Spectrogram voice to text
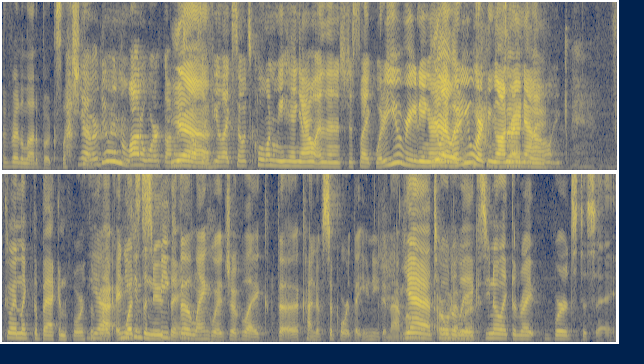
I've read a lot of books last Yeah, year. Yeah, we're doing a lot of work on Yeah. ourselves. I feel like so it's cool when we hang out and then it's just like, what are you reading or Yeah, like, like, what are you working on right now? Like, It's going like the back and forth of yeah, like and you can the new speak thing. the language of like the kind of support that you need in that moment. yeah, totally. Because you know like the right words to say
